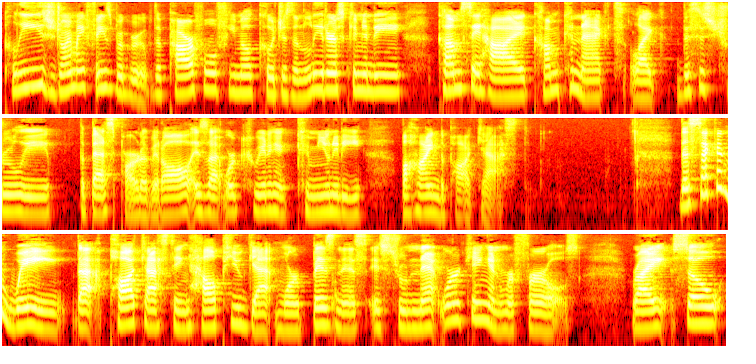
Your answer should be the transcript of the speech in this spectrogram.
please join my Facebook group, the Powerful Female Coaches and Leaders Community. Come say hi, come connect. Like, this is truly the best part of it all is that we're creating a community behind the podcast. The second way that podcasting help you get more business is through networking and referrals, right? So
